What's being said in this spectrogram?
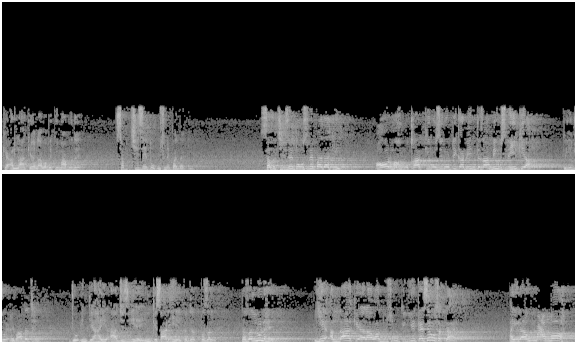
کیا اللہ کے علاوہ بھی کوئی معبود ہے؟ سب چیزیں تو اس نے پیدا کی۔ سب چیزیں تو اس نے پیدا کی۔ اور مخلوقات کی روزی روٹی کا بھی انتظام بھی اس نے ہی کیا۔ تو یہ جو عبادت ہے جو انتہائی آجزی ہے، انکساری ہے تزل ہے، یہ اللہ کے علاوہ دوسروں کے لیے کیسے ہو سکتا ہے؟ الہ اللہ،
